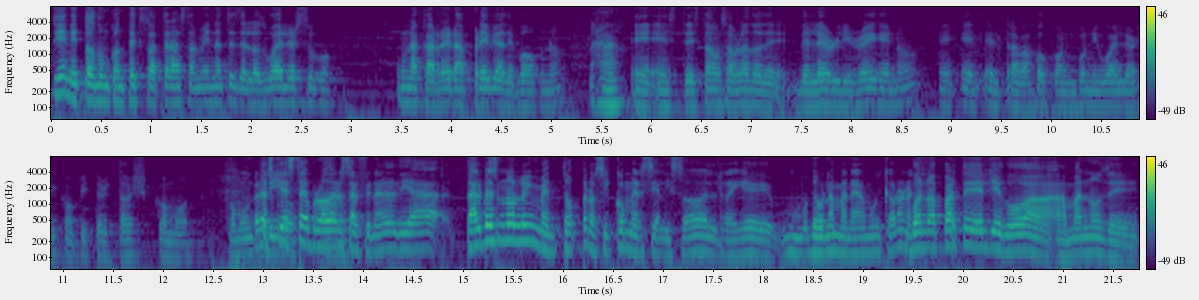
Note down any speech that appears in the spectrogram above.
tiene todo un contexto atrás. También antes de los Wailers hubo una carrera previa de Bob, ¿no? Ajá. Eh, este, estamos hablando de, del early reggae, ¿no? Eh, él, él trabajó con Bunny Wyler y con Peter Tosh como, como un Pero es que este Brothers al final del día, tal vez no lo inventó, pero sí comercializó el reggae de una manera muy cabrona. Bueno, aparte él llegó a, a manos de,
